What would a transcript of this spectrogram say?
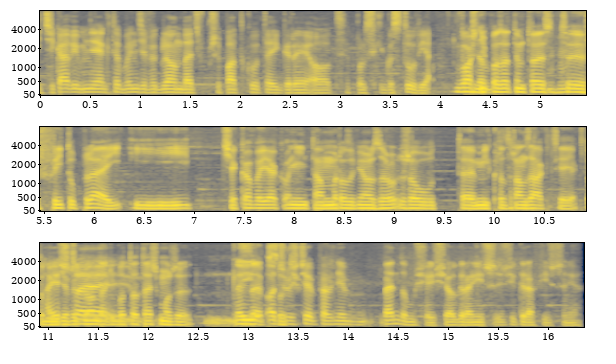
i ciekawi mnie, jak to będzie wyglądać w przypadku tej gry od polskiego studia. Właśnie No. poza tym to jest Mhm. y, free to play i ciekawe jak oni tam rozwiążą te mikrotransakcje, jak to A będzie jeszcze- wyglądać, bo to też może No i zepsuć. oczywiście pewnie będą musieli się ograniczyć graficznie,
